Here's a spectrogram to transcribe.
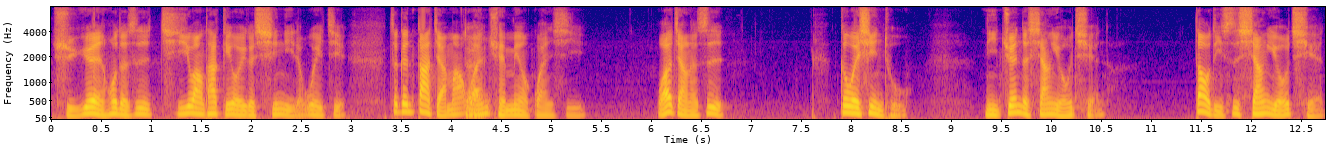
许愿，或者是期望他给我一个心理的慰藉，这跟大甲妈完全没有关系。我要讲的是，各位信徒，你捐的香油钱，到底是香油钱，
